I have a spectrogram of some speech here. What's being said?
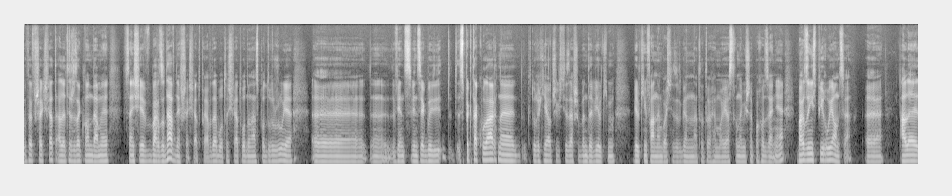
y, we wszechświat, ale też zaglądamy w sensie w bardzo dawny wszechświat, prawda? Bo to światło do nas podróżuje, e, e, więc, więc jakby spektakularne, których ja oczywiście zawsze będę wielkim, wielkim fanem właśnie ze względu na to trochę moje astronomiczne pochodzenie, bardzo inspirujące. E, ale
